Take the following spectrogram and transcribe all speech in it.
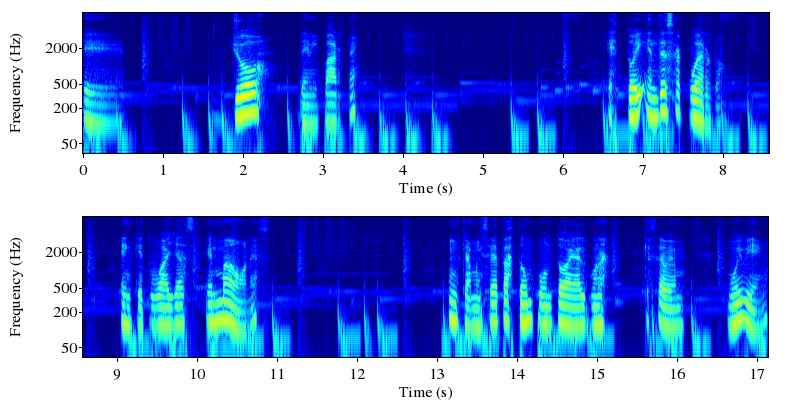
eh, yo de mi parte estoy en desacuerdo en que tú vayas en maones. En camisetas hasta un punto hay algunas que se ven muy bien.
